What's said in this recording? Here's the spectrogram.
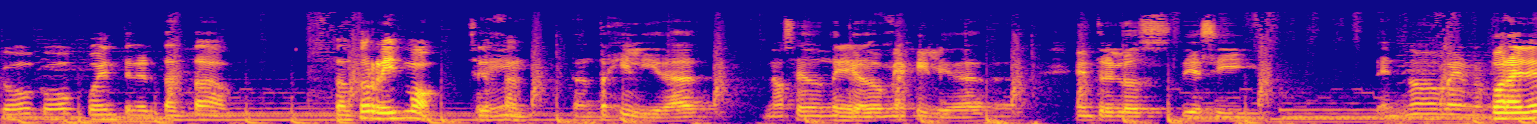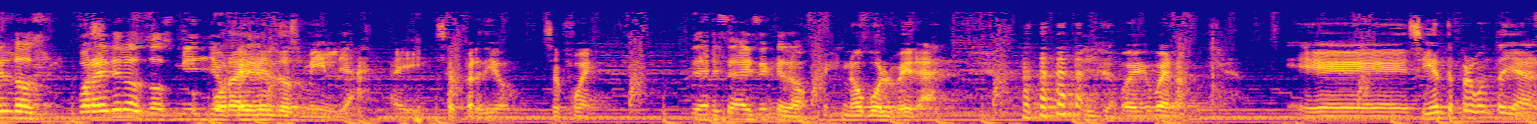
¿Cómo, cómo pueden tener tanta, tanto ritmo? Sí, tanta agilidad. No sé dónde Sí. quedó mi agilidad. Entre los 10 y... No, bueno. Por ahí del dos, por ahí de los 2000 yo Por ahí del 2000 ya. Ahí se perdió. Se fue. Ahí se, ahí se quedó. No volverá. Oye, bueno. Eh, siguiente pregunta ya.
